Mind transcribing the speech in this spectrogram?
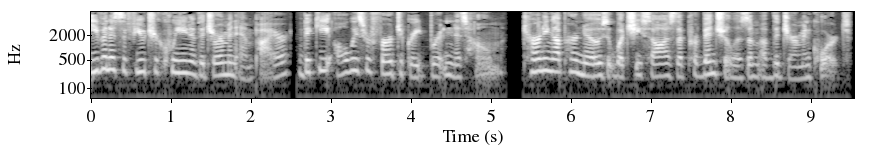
Even as the future queen of the German Empire, Vicky always referred to Great Britain as home, turning up her nose at what she saw as the provincialism of the German court.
